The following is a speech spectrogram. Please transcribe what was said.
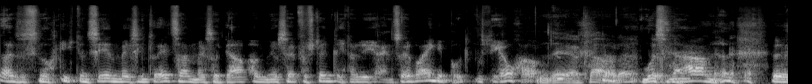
als es noch nicht den serienmäßigen Drehzahlmesser gab, habe ich mir selbstverständlich natürlich einen selber eingebaut. Musste ich auch haben. Ja, klar, ja, oder? Muss man haben. Ne? äh,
